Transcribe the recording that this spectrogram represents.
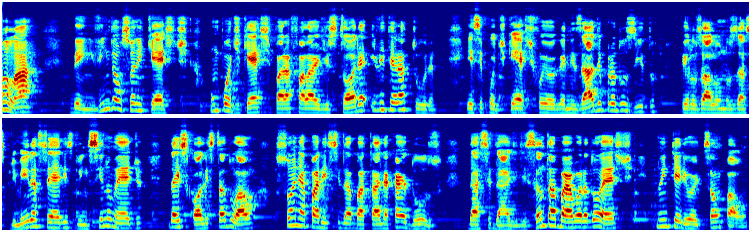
Olá, bem-vindo ao Sonicast, um podcast para falar de história e literatura. Esse podcast foi organizado e produzido pelos alunos das primeiras séries do ensino médio da Escola Estadual Sônia Aparecida Batalha Cardoso, da cidade de Santa Bárbara do Oeste, no interior de São Paulo.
